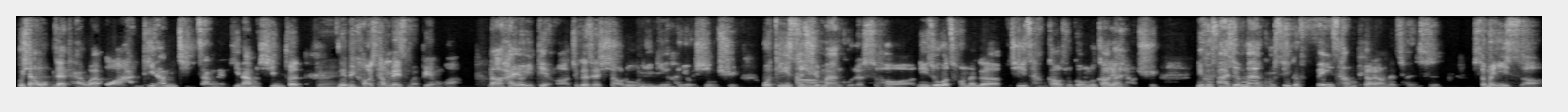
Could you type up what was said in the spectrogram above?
不像我们在台湾，哇，很替他们紧张，很替他们兴奋。对，那边好像没什么变化。然后还有一点啊，这个是小路，你一定很有兴趣。嗯、我第一次去曼谷的时候啊，你如果从那个机场、高速公路、高架桥去，你会发现曼谷是一个非常漂亮的城市。什么意思啊？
